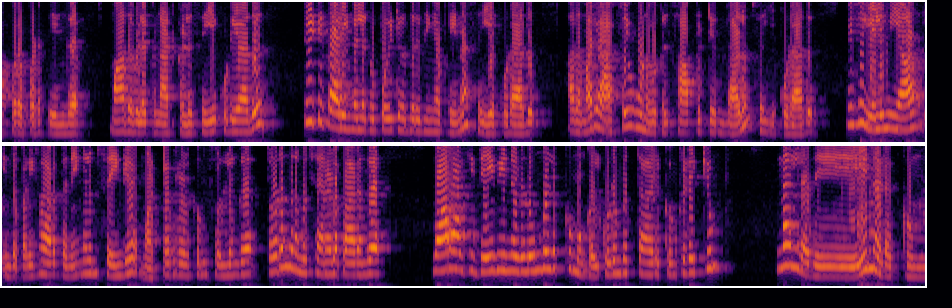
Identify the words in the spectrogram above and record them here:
அப்புறப்படுத்துங்க. மாதவிளக்கு நாட்கள் செய்யக்கூடியது தீட்டு காரியங்களுக்கு போயிட்டு வந்துருந்தீங்க அப்படின்னா செய்யக்கூடாது. அது மாதிரி அசைவ உணவுகள் சாப்பிட்டு இருந்தாலும் செய்யக்கூடாது. மிக எளிமையான இந்த பரிகாரத்தை நீங்களும் செய்யுங்க. மற்றவர்களுக்கும் சொல்லுங்க. தொடர்ந்து நம்ம சேனலை பாருங்க. வாராகி தேவியினர்கள் உங்களுக்கும் உங்கள் குடும்பத்தாருக்கும் கிடைக்கும். நல்லதே நடக்கும்.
